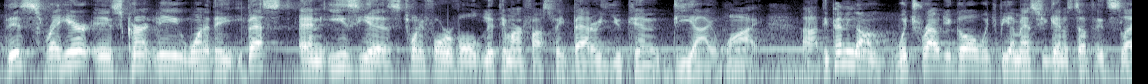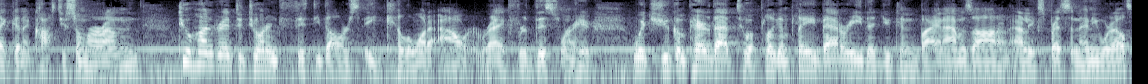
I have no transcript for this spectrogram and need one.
This right here is currently one of the best and easiest 24 volt lithium iron phosphate battery you can DIY. Uh, depending on which route you go, which BMS you get and stuff, it's like gonna cost you somewhere around 200 to 250 dollars a kilowatt hour, right? For this one right here which you compare that to a plug and play battery that you can buy on Amazon, on AliExpress, and anywhere else,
